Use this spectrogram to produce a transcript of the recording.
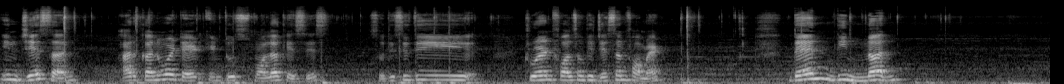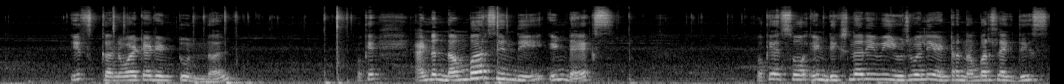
in JSON are converted into smaller cases. So this is the true and false of the JSON format. Then the none is converted into null. Okay? And the numbers in the index okay so in dictionary we usually enter numbers like this.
